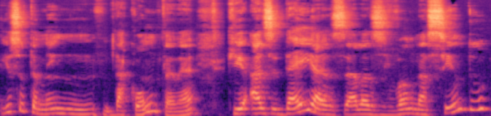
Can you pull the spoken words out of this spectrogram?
isso também dá conta, né, que as ideias elas vão nascendo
